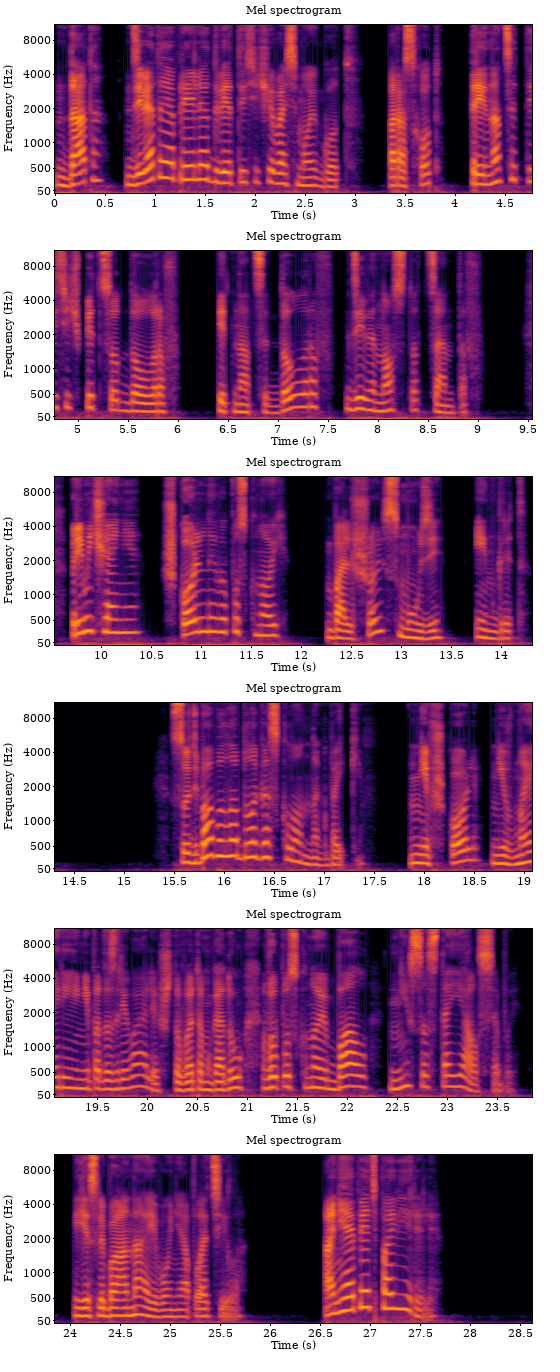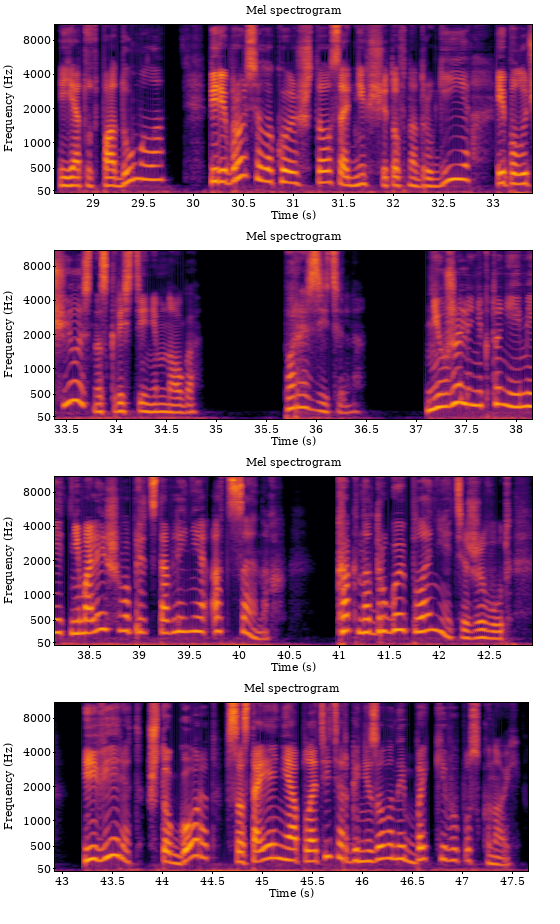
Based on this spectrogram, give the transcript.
Дата — 9 апреля 2008 год. Расход — 13 500 долларов. 15 долларов 90 центов. Примечание — школьный выпускной. Большой смузи. Ингрид. Судьба была благосклонна к Бекке. Ни в школе, ни в мэрии не подозревали, что в этом году выпускной бал не состоялся бы, если бы она его не оплатила. Они опять поверили. Я тут подумала, перебросила кое-что с одних счетов на другие, и получилось наскрести немного. Поразительно. Неужели никто не имеет ни малейшего представления о ценах? Как на другой планете живут и верят, что город в состоянии оплатить организованный Бекки выпускной.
